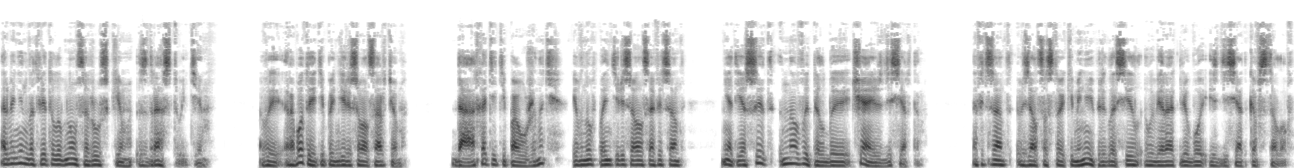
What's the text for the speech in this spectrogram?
Армянин в ответ улыбнулся русским «Здравствуйте». — Вы работаете? — поинтересовался Артем. — Да, хотите поужинать? — кивнув, поинтересовался официант. — Нет, я сыт, но выпил бы чаю с десертом. Официант взял со стойки меню и пригласил выбирать любой из десятков столов.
